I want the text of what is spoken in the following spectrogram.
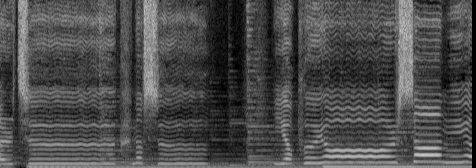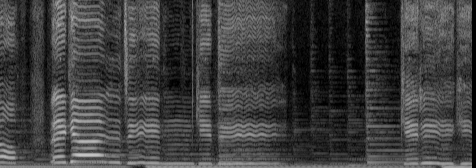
Artık nasıl yapıyorsan yap Ve geldiğin gibi geri git.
